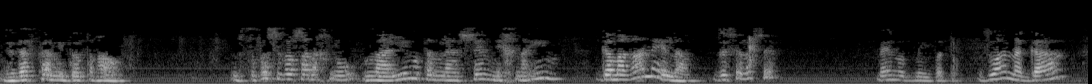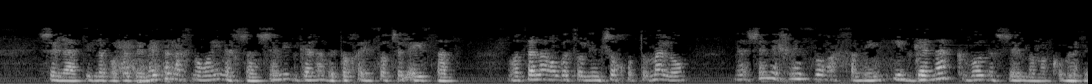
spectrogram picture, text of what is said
ודווקא המידות הרעות. ובסופו של דבר שאנחנו מעלים אותם להשם, נכנעים, גם הרע נעלם, זה של השם. ואין עוד מלבדו. זו הנהגה של העתיד לבוא, ובאמת אנחנו רואים איך שהשם התגלה בתוך היסוד של עשיו. הוא רצה להרוג אותו, למשוך אותו, מה לא? והשם הכניס בו רחמים, התגלה כבוד השם במקום הזה,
